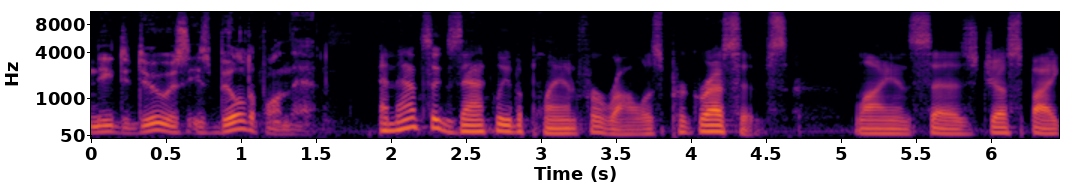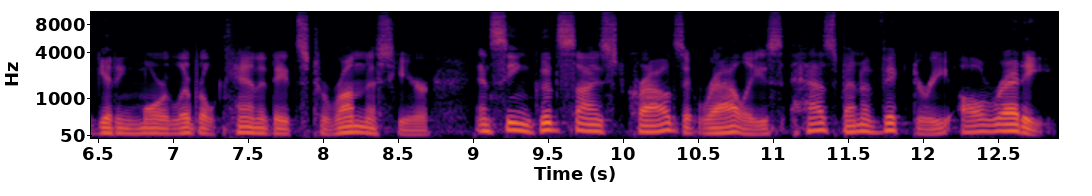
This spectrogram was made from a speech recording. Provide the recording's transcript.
need to do is, is build upon that. And that's exactly the plan for Rolla's progressives. Lyons says just by getting more liberal candidates to run this year and seeing good sized crowds at rallies has been a victory already.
